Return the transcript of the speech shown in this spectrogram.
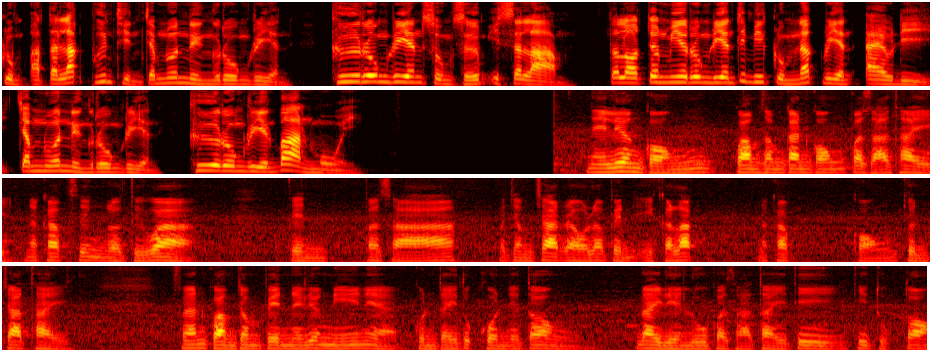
กลุ่มอัตลักษณ์พื้นถิ่นจำนวนหนึ่งโรงเรียน คือโรงเรียนส่งเสริมอิสลาม ตลอดจนมีโรงเรียนที่มีกลุ่มนักเรียน LD จำนวนหนึ่งโรงเรียน คือโรงเรียนบ้านโมยในเรื่องของความสำคัญของภาษาไทยนะครับ ซึ่งเราถือว่าเป็น ภาษาประจำชาติเราแล้วเป็นเอกลักษณ์นะครับของชนชาติไทย เพราะฉะนั้นความจำเป็นในเรื่องนี้เนี่ยคนไทยทุกคนจะต้องได้เรียนรู้ภาษาไทยที่ที่ถูกต้อง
